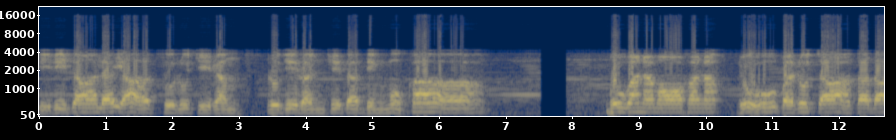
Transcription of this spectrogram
गिरिजालयात् सुरुचिरं रुचिरञ्चितदिङ्मुखा। भुवनमोहनरूपरुचा तदा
